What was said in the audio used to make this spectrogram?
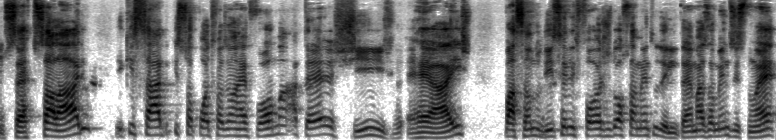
um, certo salário e que sabe que só pode fazer uma reforma até X reais. Passando disso, ele foge do orçamento dele. Então é mais ou menos isso. Não é,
